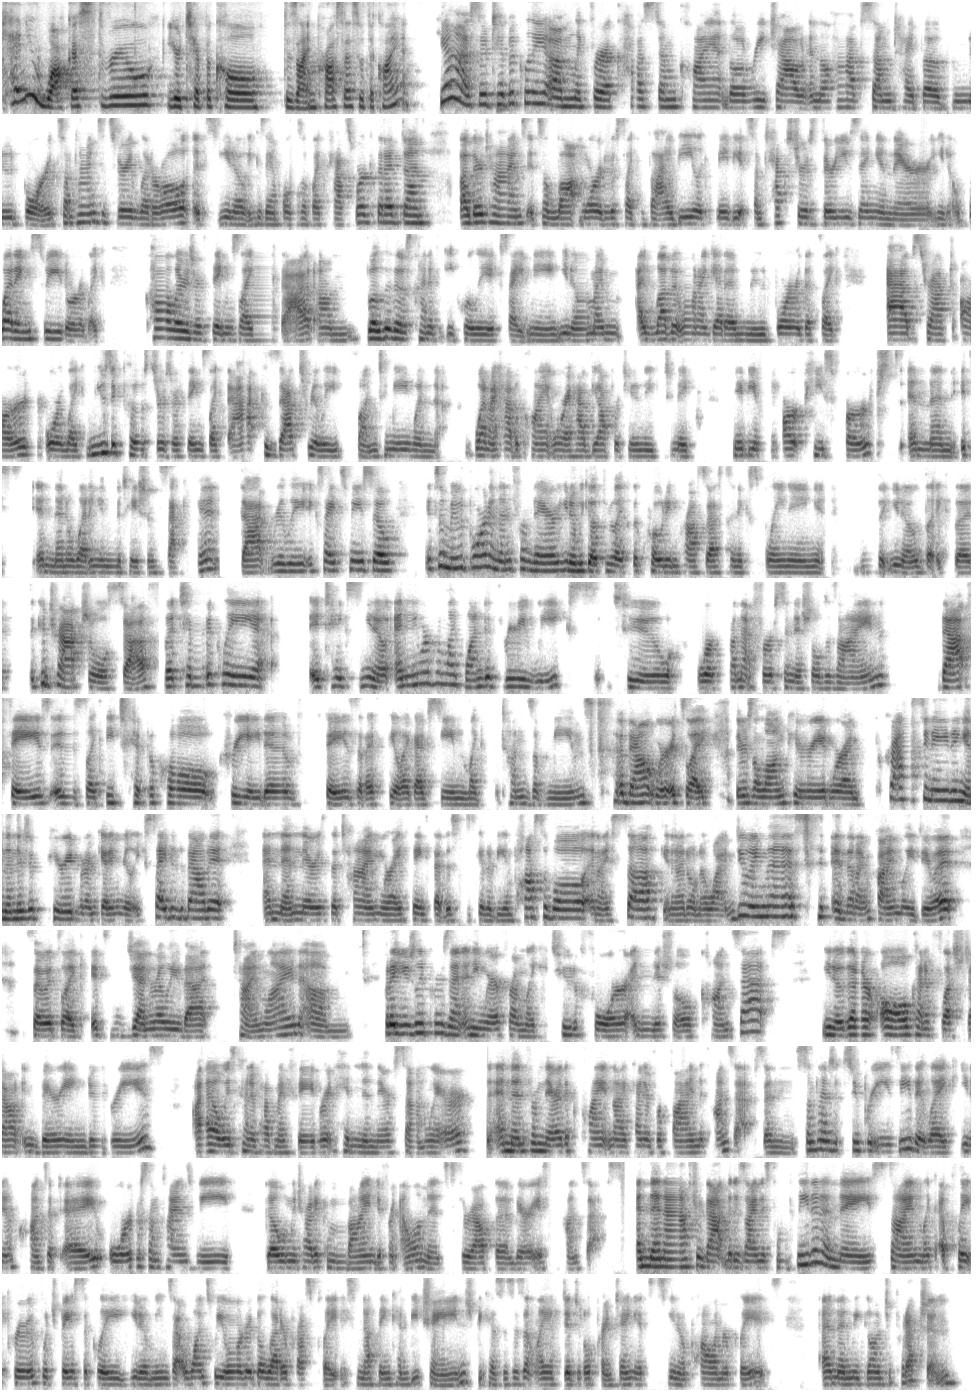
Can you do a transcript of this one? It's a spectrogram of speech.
Can you walk us through your typical design process with the client? Yeah, so typically, um, like for a custom client, they'll reach out and they'll have some type of mood board. Sometimes it's very literal. It's you know examples of like past work that I've done. Other times it's a lot more just like vibey. Like maybe it's some textures they're using in their you know wedding suite or like colors or things like that. Um, both of those kind of equally excite me. You know, my I love it when I get a mood board that's like abstract art or like music posters or things like that because that's really fun to me when when I have a client where I have the opportunity to make maybe an art piece first and then it's and then a wedding invitation second. That really excites me. So it's a mood board and then from there you know we go through like the quoting process and explaining the you know like the the contractual stuff but typically it takes you know anywhere from like one to three weeks to work on that first initial design. That phase is like the typical creative phase that i feel like i've seen like tons of memes about where it's like there's a long period where i'm procrastinating and then there's a period where i'm getting really excited about it and then there's the time where I think that this is going to be impossible and I suck and I don't know why I'm doing this. and then I finally do it. So it's like, it's generally that timeline. Um, but I usually present anywhere from like two to four initial concepts, you know, that are all kind of fleshed out in varying degrees. I always kind of have my favorite hidden in there somewhere. And then from there, the client and I kind of refine the concepts. And sometimes it's super easy. They like, you know, concept A, or sometimes we go and we try to combine different elements throughout the various concepts. And then after that, the design is completed and they sign like a plate proof, which basically, you know, means that once we order the letterpress plates, nothing can be changed because this isn't like digital printing, it's, you know, polymer plates. And then we go into production.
